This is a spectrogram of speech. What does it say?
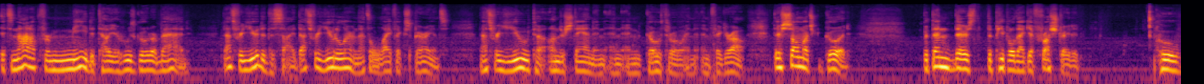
it's not up for me to tell you who's good or bad. That's for you to decide. That's for you to learn. That's a life experience. That's for you to understand and, and, and go through and, and figure out. There's so much good. But then there's the people that get frustrated who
